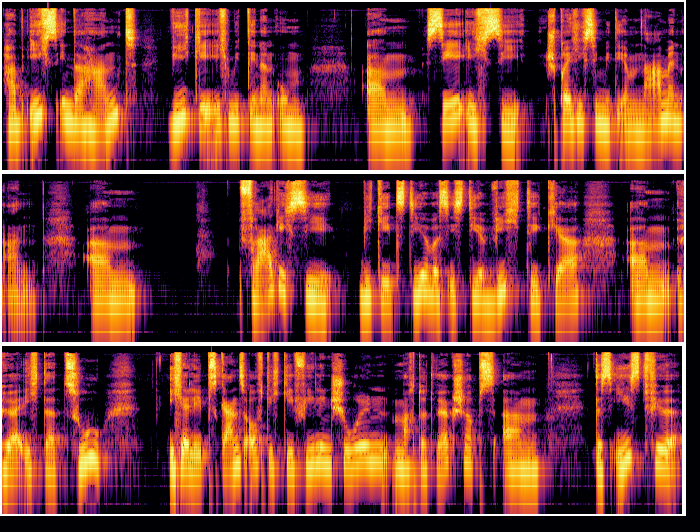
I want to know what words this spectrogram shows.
habe ich es in der Hand, wie gehe ich mit denen um. Ähm, sehe ich sie, spreche ich sie mit ihrem Namen an, ähm, frage ich sie, wie geht's dir, was ist dir wichtig, ja, ähm, höre ich dazu. Ich erlebe es ganz oft, ich gehe viel in Schulen, mache dort Workshops. Ähm, das ist für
